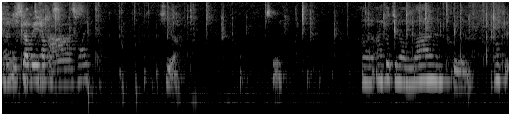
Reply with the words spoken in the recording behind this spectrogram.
Ja, ich glaube, ich habe das zweite. Hier. So. Äh, einfach die normalen Thron. Okay.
